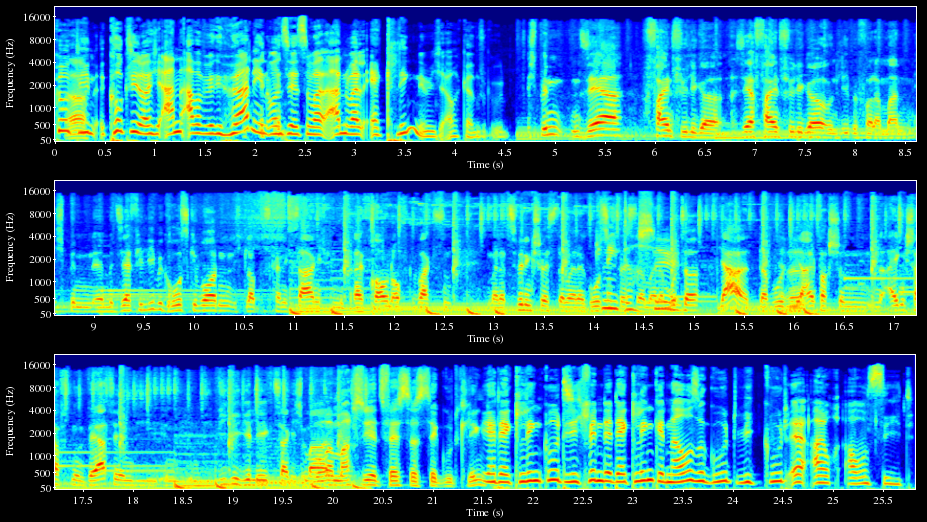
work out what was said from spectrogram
Guckt, Ja. ihn, guckt ihn euch an, aber wir hören ihn uns jetzt mal an, weil er klingt nämlich auch ganz gut. Ich bin ein sehr feinfühliger, sehr feinfühliger und liebevoller Mann. Ich bin äh, mit sehr viel Liebe groß geworden. Ich glaube, das kann ich sagen. Ich bin mit drei Frauen aufgewachsen. Meiner Zwillingsschwester, meiner großen Schwester, meiner. Mutter. Ja, da wurden mir einfach schon Eigenschaften und Werte in die, die Wiege gelegt, sag ich mal. Woran machst du jetzt fest, dass der gut klingt? Ja, der klingt gut. Ich finde, der klingt genauso gut, wie gut er auch aussieht.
